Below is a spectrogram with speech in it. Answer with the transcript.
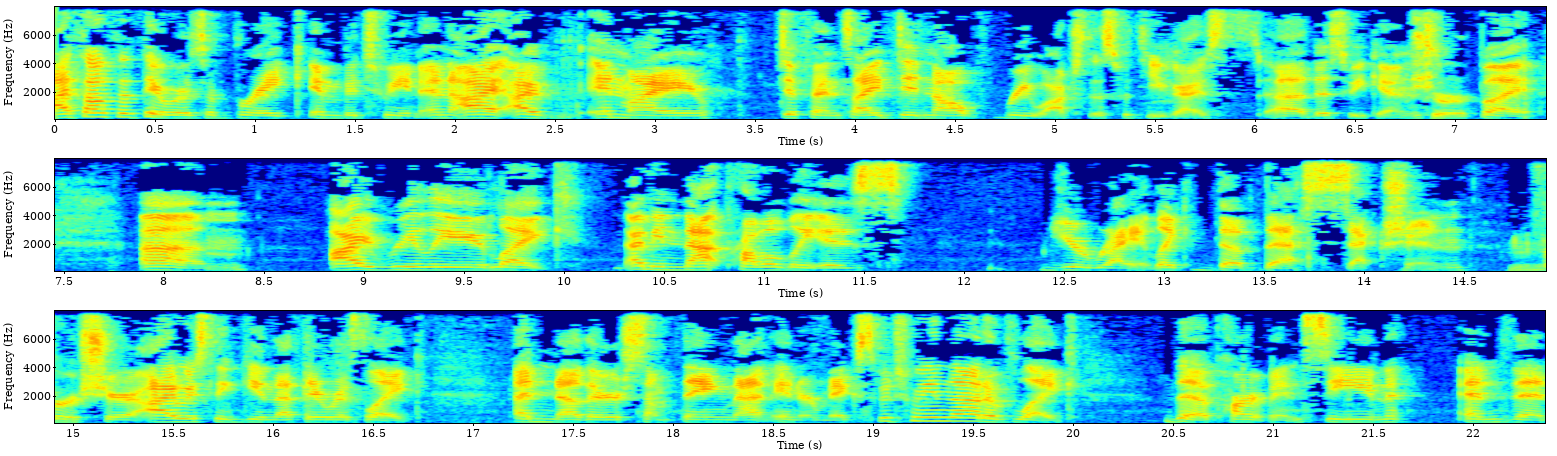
I thought that there was a break in between, and I, I, in my defense, I did not rewatch this with you guys uh, this weekend. Sure. but um, I really like. I mean, that probably is. You're right, like the best section for mm-hmm. sure. I was thinking that there was like another something that intermixed between that of like the apartment scene and then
